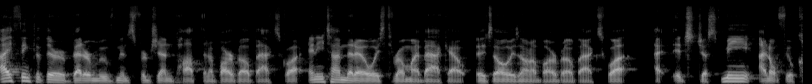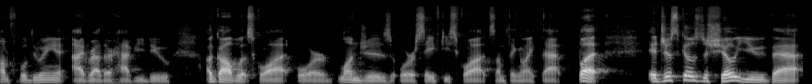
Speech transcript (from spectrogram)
I think that there are better movements for Gen Pop than a barbell back squat. Anytime that I always throw my back out, it's always on a barbell back squat it's just me. I don't feel comfortable doing it. I'd rather have you do a goblet squat or lunges or safety squat, something like that. But it just goes to show you that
